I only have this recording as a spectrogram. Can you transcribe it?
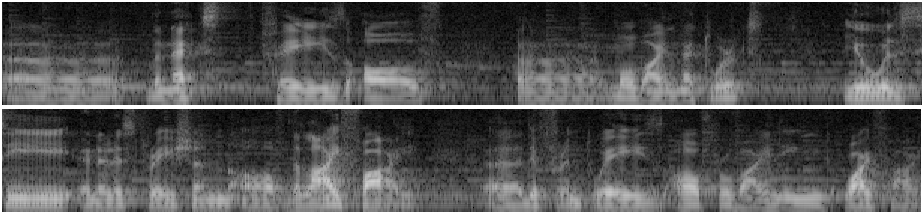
the next phase of uh, mobile networks. You will see an illustration of the Wi-Fi, uh, different ways of providing Wi-Fi.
